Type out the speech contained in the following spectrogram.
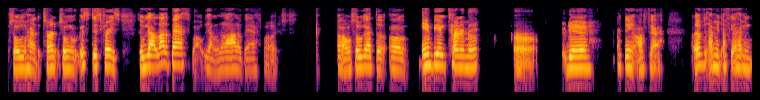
So we don't have the turn. So this this crazy. So we got a lot of basketball. We got a lot of basketball. Um, so we got the uh, NBA tournament. Uh, then I think I forgot. I mean, I forgot how many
